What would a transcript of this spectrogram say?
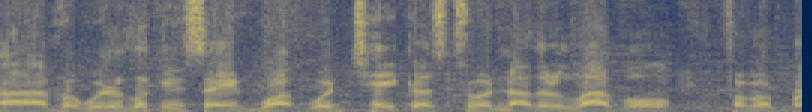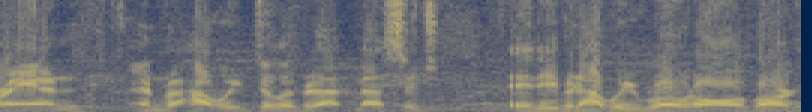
Uh, but we were looking and saying, what would take us to another level from a brand and how we deliver that message, and even how we wrote all of our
